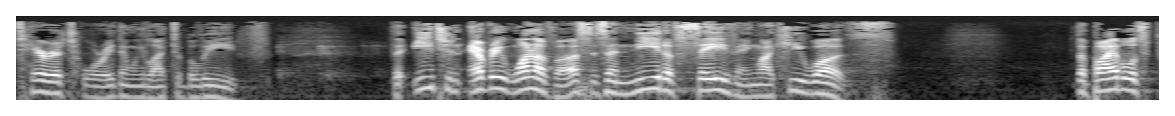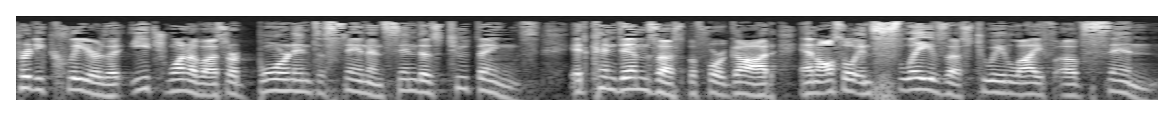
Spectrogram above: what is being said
territory than we like to believe. That each and every one of us is in need of saving like he was. The Bible is pretty clear that each one of us are born into sin and sin does two things. It condemns us before God and also enslaves us to a life of sin.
